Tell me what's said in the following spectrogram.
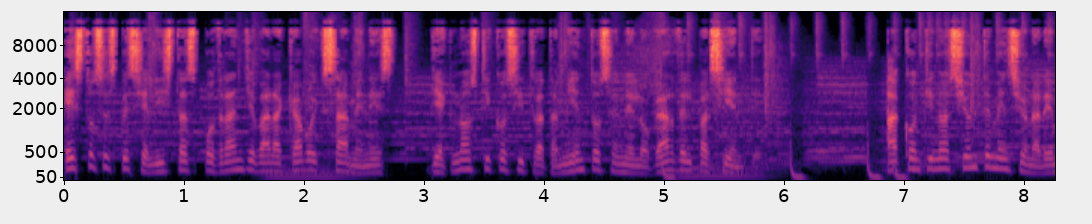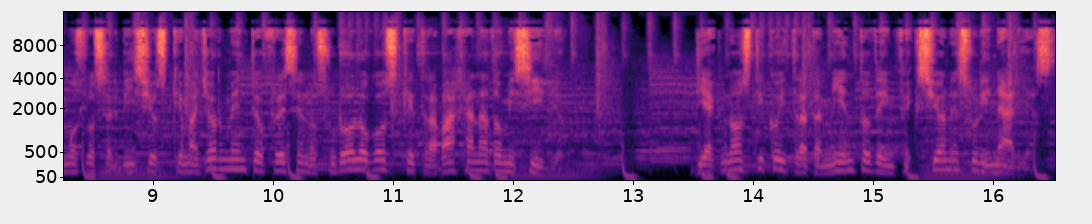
Estos especialistas podrán llevar a cabo exámenes, diagnósticos y tratamientos en el hogar del paciente. A continuación te mencionaremos los servicios que mayormente ofrecen los urólogos que trabajan a domicilio. Diagnóstico y tratamiento de infecciones urinarias.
